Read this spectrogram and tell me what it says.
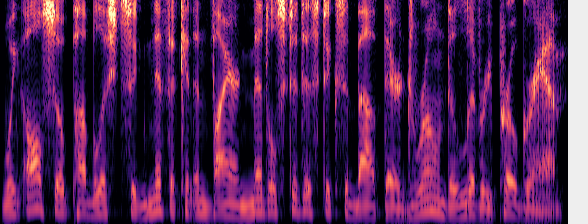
Wing also published significant environmental statistics about their drone delivery program.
